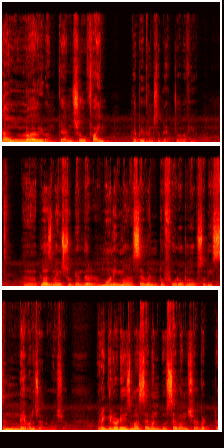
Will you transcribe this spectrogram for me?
હેલો એવરીવન કેમ છો? Fine happy friends day to all of you plasma ઇન્સ્ટિટ્યૂટની અંદર મોર્નિંગમાં સેવન ટુ ફોર ઓ ક્લોક સુધી સન્ડે પણ ચાલુ હોય છે. રેગ્યુલર ડેઝમાં સેવન ટુ સેવન છે બટ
